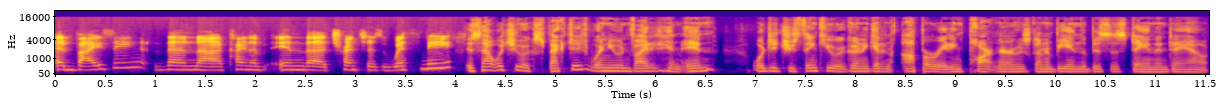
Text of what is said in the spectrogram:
advising than uh, kind of in the trenches with me. Is that what you expected when you invited him in? Or did you think you were going to get an operating partner who's going to be in the business day in and day out?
